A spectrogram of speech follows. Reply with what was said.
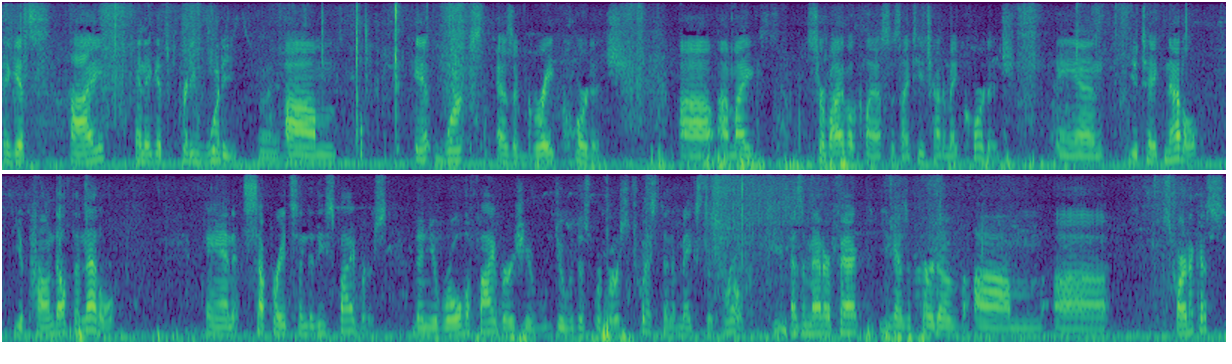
it gets high and it gets pretty woody. Right. Um, it works as a great cordage. Uh, on my survival classes, I teach how to make cordage. And you take nettle, you pound out the nettle, and it separates into these fibers. Then you roll the fibers, you do this reverse twist, and it makes this rope. As a matter of fact, you guys have heard of um, uh, Spartacus?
